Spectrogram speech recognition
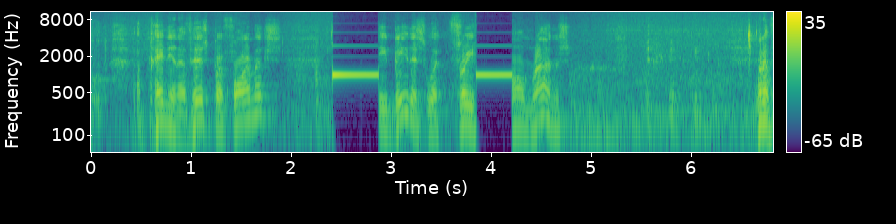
f- opinion of his performance. He beat us with three home runs. What the f-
